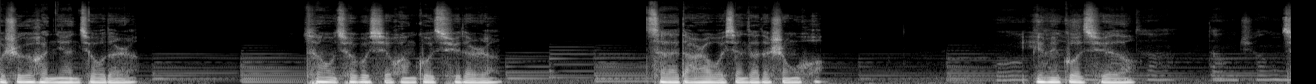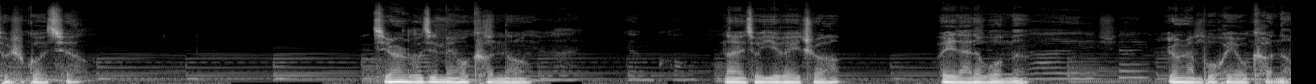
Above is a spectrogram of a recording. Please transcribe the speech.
我是个很念旧的人，但我却不喜欢过去的人再来打扰我现在的生活，因为过去了就是过去了。既然如今没有可能，那也就意味着未来的我们仍然不会有可能。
